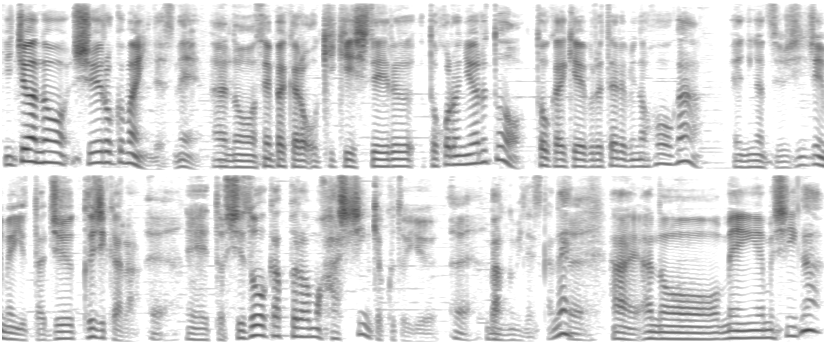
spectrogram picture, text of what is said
一応あの収録前にですねあの先輩からお聞きしているところによると東海ケーブルテレビの方がえー2月17日今言った19時から、ええ。ー、と静岡プラモ発信局というええ。番組ですかね、えはい。あのーメイン MC が、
